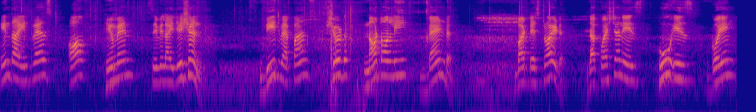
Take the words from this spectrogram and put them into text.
in the interest of human civilization, these weapons should not only banned but destroyed. The question is who is going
